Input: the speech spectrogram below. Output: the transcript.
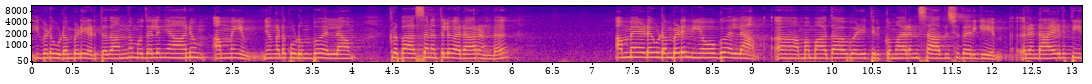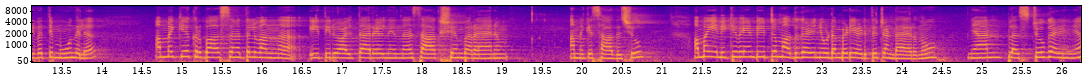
ഇവിടെ ഉടമ്പടി എടുത്തത്. അന്ന് മുതൽ ഞാനും അമ്മയും ഞങ്ങളുടെ കുടുംബവും എല്ലാം കൃപാസനത്തിൽ വരാറുണ്ട്. അമ്മയുടെ ഉടമ്പടി നിയോഗമെല്ലാം അമ്മ മാതാവ് വഴി തിരുക്കുമാരൻ സാധിച്ചു തരികയും രണ്ടായിരത്തി ഇരുപത്തി മൂന്നിൽ അമ്മയ്ക്ക് കൃപാസനത്തിൽ വന്ന് ഈ തിരുവാൾത്താരയിൽ നിന്ന് സാക്ഷ്യം പറയാനും അമ്മയ്ക്ക് സാധിച്ചു. അമ്മ എനിക്ക് വേണ്ടിയിട്ടും അത് കഴിഞ്ഞ് ഉടമ്പടി എടുത്തിട്ടുണ്ടായിരുന്നു. ഞാൻ പ്ലസ് ടു കഴിഞ്ഞ്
